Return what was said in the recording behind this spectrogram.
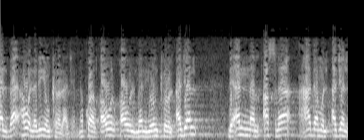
البائع هو الذي ينكر الأجل. نقول القول قول من ينكر الأجل لأن الأصل عدم الأجل.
